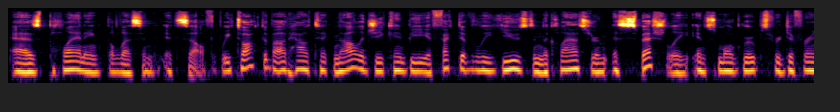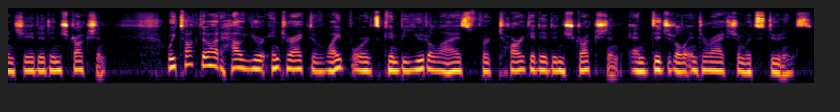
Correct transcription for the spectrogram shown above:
as planning the lesson itself. We talked about how technology can be effectively used in the classroom, especially in small groups for differentiated instruction. We talked about how your interactive whiteboards can be utilized for targeted instruction and digital interaction with students.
